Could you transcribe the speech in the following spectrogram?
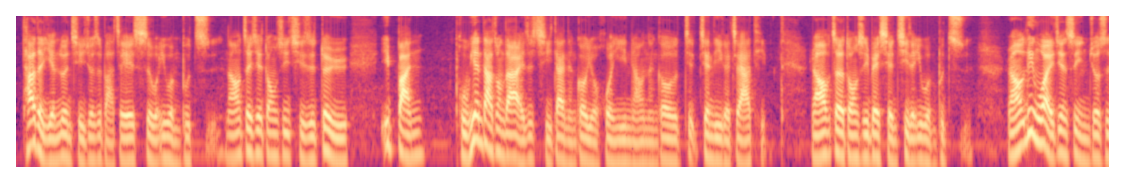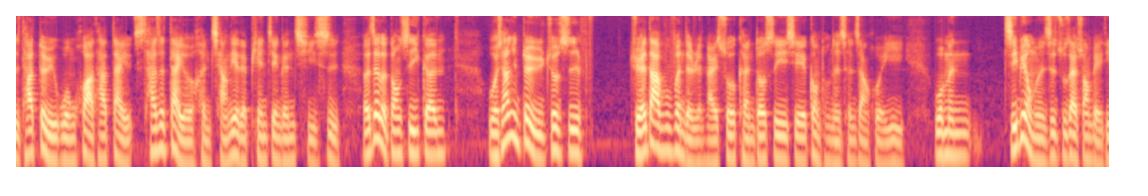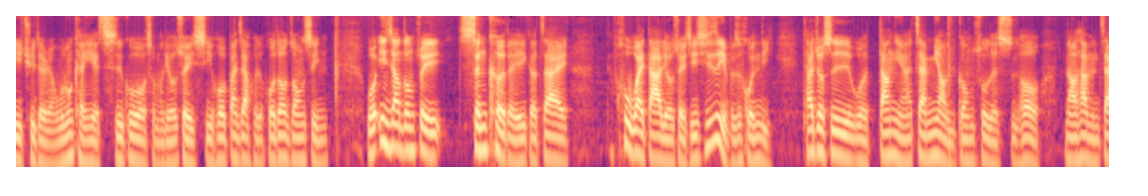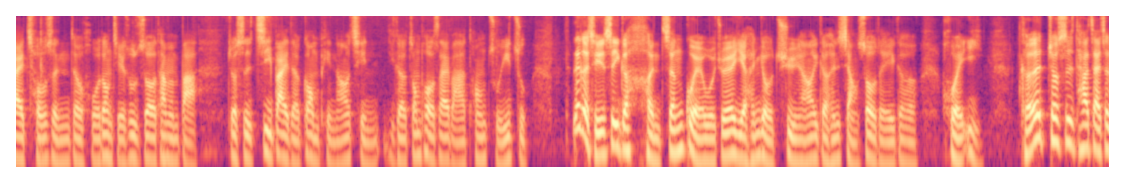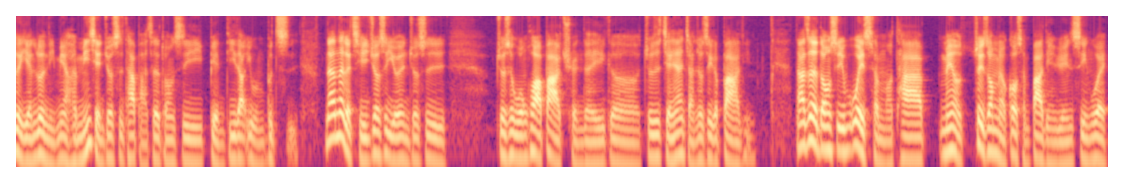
他的言论其实就是把这些视为一文不值。然后这些东西其实对于一般普遍大众，大家也是期待能够有婚姻，然后能够建建立一个家庭。然后这个东西被嫌弃的一文不值。然后另外一件事情就是，他对于文化，他带他是带有很强烈的偏见跟歧视。而这个东西跟我相信，对于就是绝大部分的人来说，可能都是一些共同的成长回忆。我们。即便我们是住在双北地区的人，我们可能也吃过什么流水席或办在活活动中心。我印象中最深刻的一个在户外搭流水席，其实也不是婚礼，它就是我当年在庙宇工作的时候，然后他们在酬神的活动结束之后，他们把就是祭拜的贡品，然后请一个中破塞把它通煮一煮。那个其实是一个很珍贵，我觉得也很有趣，然后一个很享受的一个回忆。可是，就是他在这个言论里面，很明显就是他把这个东西贬低到一文不值。那那个其实就是有点就是就是文化霸权的一个，就是简单讲就是一个霸凌。那这个东西为什么他没有最终没有构成霸凌的原因，是因为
